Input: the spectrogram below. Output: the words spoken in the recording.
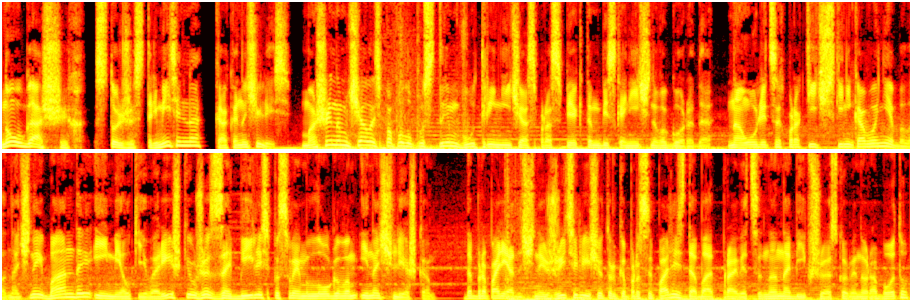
но угасших столь же стремительно, как и начались. Машина мчалась по полупустым в утренний час проспектам бесконечного города. На улицах практически никого не было. Ночные банды и мелкие воришки уже забились по своим логовам и ночлежкам. Добропорядочные жители еще только просыпались, дабы отправиться на набившую оскомину работу,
